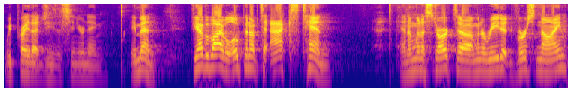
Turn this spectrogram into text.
We pray that, Jesus, in your name. Amen. If you have a Bible, open up to Acts 10. And I'm going to start, uh, I'm going to read at verse 9. Uh,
